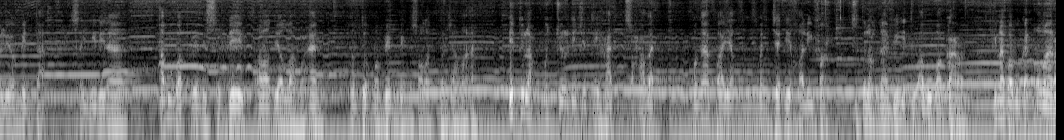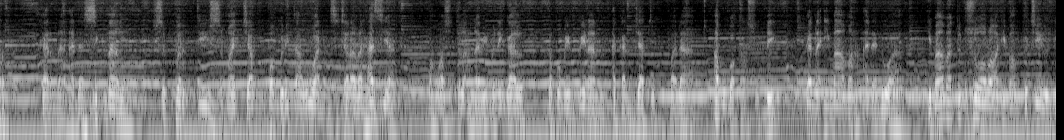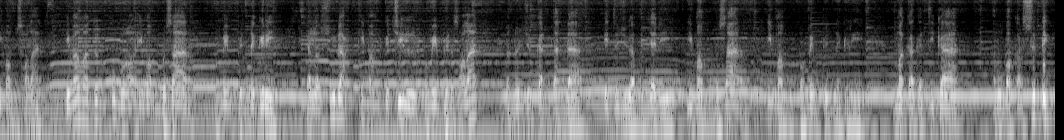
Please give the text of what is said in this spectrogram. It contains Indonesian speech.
beliau minta Sayyidina Abu Bakar Siddiq radhiyallahu an untuk membimbing sholat berjamaah. Itulah muncul ijtihad sahabat mengapa yang menjadi khalifah setelah Nabi itu Abu Bakar. Kenapa bukan Umar? Karena ada signal seperti semacam pemberitahuan secara rahasia bahwa setelah Nabi meninggal kepemimpinan akan jatuh pada Abu Bakar Siddiq karena imamah ada dua. Imamatun sughra imam kecil imam salat. Imamatun kubra imam besar pemimpin negeri. Kalau sudah imam kecil pemimpin salat menunjukkan tanda itu juga menjadi imam besar imam pemimpin negeri. Maka ketika Abu Bakar Siddiq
